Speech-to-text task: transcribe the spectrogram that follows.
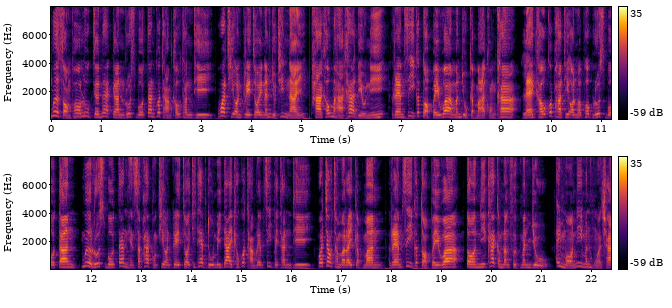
เมื่อสองพ่อลูกเจอหน้ากันรูสโบตันก็ถามเขาทันที ว่าทีออนเกรจอยนั้นอยู่ที่ไหน พาเขามาหาข้าเดี๋ยวนี้ แรมซี่ก็ตอบไปว่ามันอยู่กับหมาของข้า และเขาก็พาทีออนมาพบรูสโบตัน เมื่อรูสโบตันเห็นสภาพของทีออนเกรจอยที่แทบดูไม่ได้เขาก็ถามแรมซี่ไปทันที ว่าเจ้าทำอะไรกับมัน แรมซี่ก็ตอบไปว่า ตอนนี้ข้ากำลังฝึกมันอยู่ ไอ้หมอนี่มันหัวช้า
